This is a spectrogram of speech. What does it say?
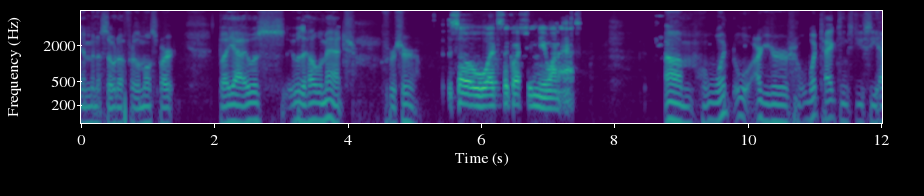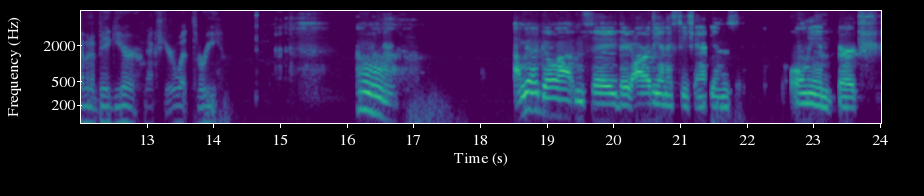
in Minnesota for the most part. But yeah, it was it was a hell of a match for sure. So, what's the question you want to ask? Um, what are your what tag teams do you see having a big year next year? What three? Oh, I'm gonna go out and say they are the NXT champions. Oney in Burch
